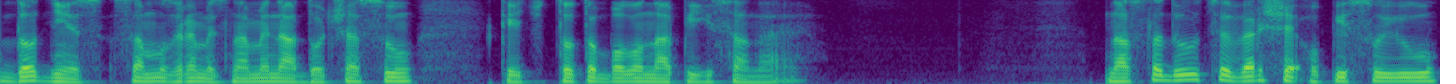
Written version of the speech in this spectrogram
Dodnes samozrejme znamená do času, keď toto bolo napísané. Nasledujúce verše opisujú,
